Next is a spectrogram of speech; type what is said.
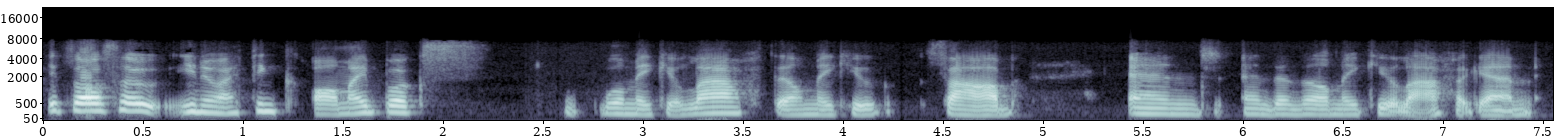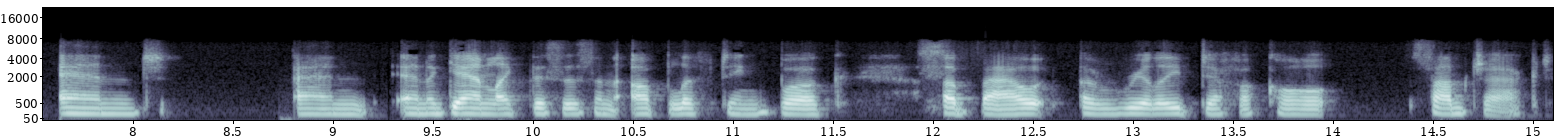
it's also, you know, I think all my books will make you laugh. They'll make you sob, and and then they'll make you laugh again. And and and again, like this is an uplifting book about a really difficult subject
